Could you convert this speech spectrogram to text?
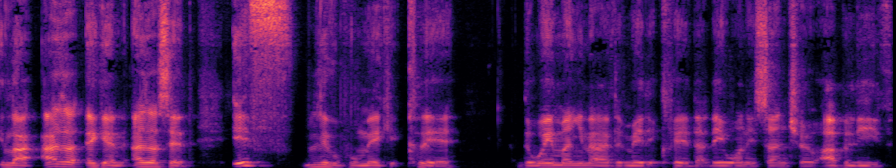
like as I, again as I said, if Liverpool make it clear the way Man United have made it clear that they wanted Sancho, I believe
